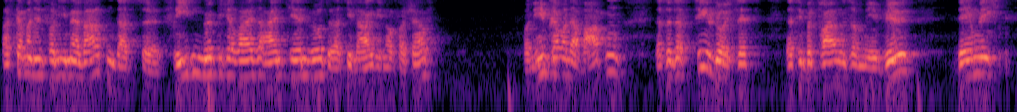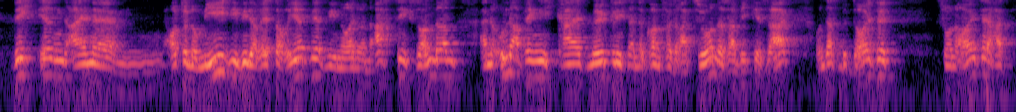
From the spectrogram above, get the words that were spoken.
Was kann man denn von ihm erwarten, dass äh, Frieden möglicherweise einkehren wird oder dass die Lage sich noch verschärft? Von ihm kann man erwarten, dass er das Ziel durchsetzt, das die Befreiungsarmee will, nämlich nicht irgendeine ähm, Autonomie, die wieder restauriert wird wie 89, sondern eine Unabhängigkeit, möglichst eine Konföderation, das habe ich gesagt. Und das bedeutet, schon heute hat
